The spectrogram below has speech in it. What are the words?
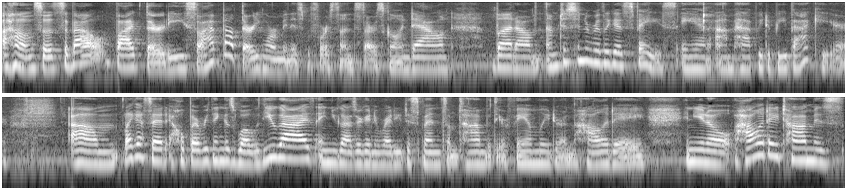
Um, so it's about 5:30. So I have about 30 more minutes before sun starts going down. But um, I'm just in a really good space and I'm happy to be back here. Um, like I said, I hope everything is well with you guys and you guys are getting ready to spend some time with your family during the holiday. And you know, holiday time is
